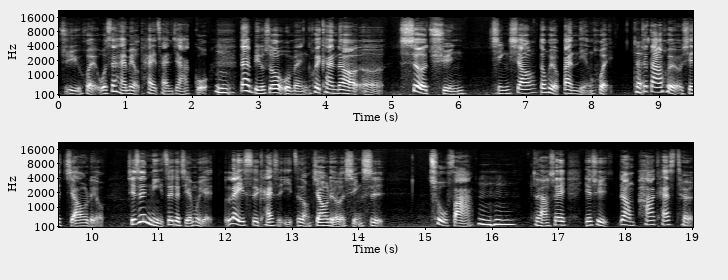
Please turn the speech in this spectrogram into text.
聚会，我是还没有太参加过，嗯，但比如说我们会看到呃，社群行销都会有办年会，对，就大家会有一些交流。其实你这个节目也类似开始以这种交流的形式触发，嗯哼，对啊，所以也许让 podcaster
